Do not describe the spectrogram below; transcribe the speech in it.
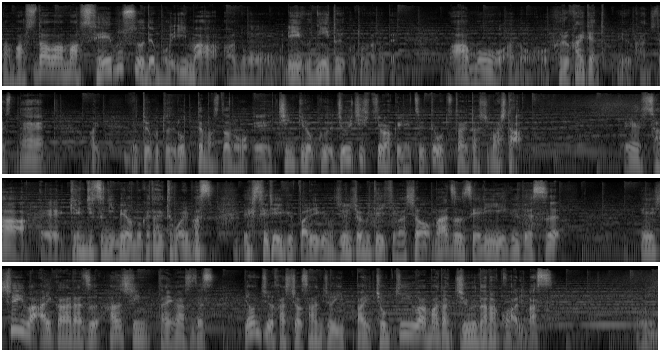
まあ、増田はまあセーブ数でも今あのリーグ2位ということなので、まあ、もうあのフル回転という感じですね。はい、えということでロッテ増田の、えー珍記録11引き分けについてお伝えいたしました。えーさあ、えー現実に目を向けたいと思います、えーセ・リーグ、パ・リーグの順位表を見ていきましょう。まずセ・リーグです、えー首位は相変わらず阪神タイガースです。48勝31敗。貯金はまだ17個あります、うん。ま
